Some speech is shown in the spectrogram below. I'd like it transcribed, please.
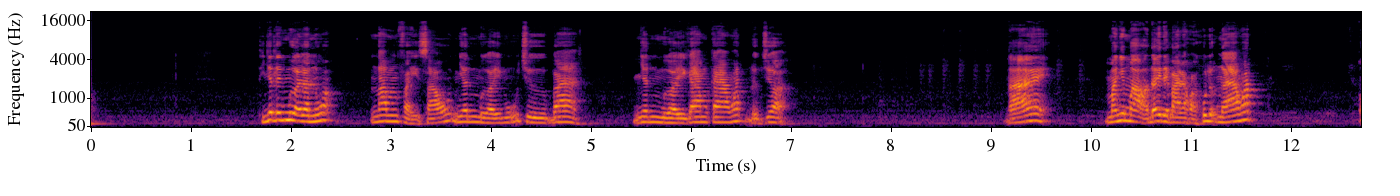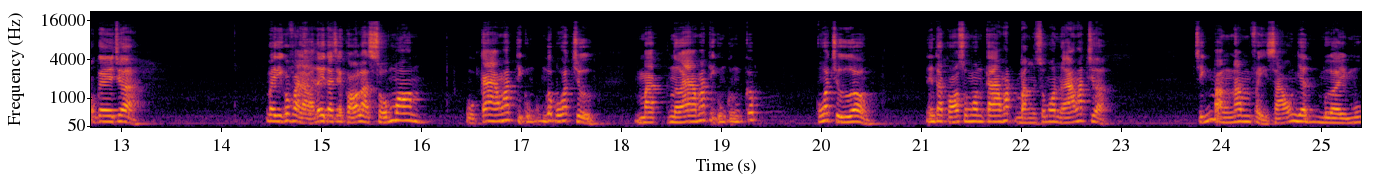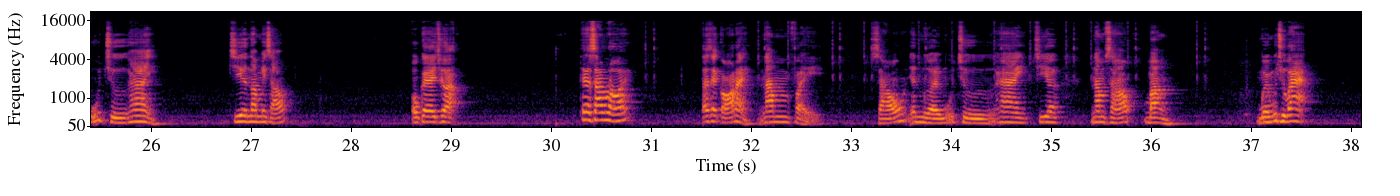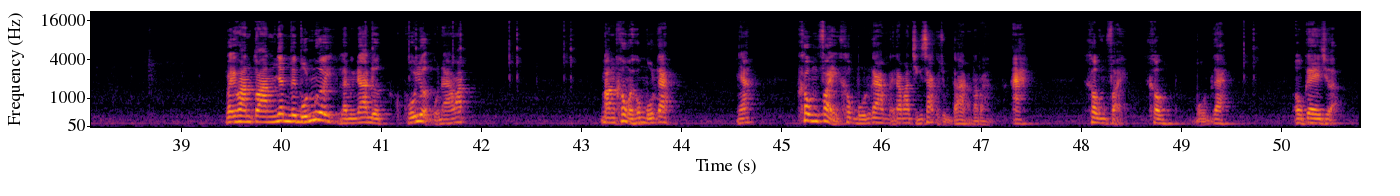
Thì nhân đến 10 lần đúng không? 5,6 nhân 10 mũ trừ 3 nhân 10 gam cao được chưa? Đấy. Mà nhưng mà ở đây đề bài là hỏi khối lượng NaOH. Ok chưa? Vậy thì có phải là ở đây ta sẽ có là số mol của KOH thì cũng cung cấp OH trừ mà NaOH thì cũng cung cấp OH trừ không? Nên ta có số mol KOH bằng số mol NaOH chưa? Chính bằng 5,6 nhân 10 mũ trừ 2 chia 56. Ok chưa ạ? Thế là xong rồi. Ta sẽ có này 5,6 nhân 10 mũ trừ 2 chia 56 bằng 10 mũ trừ 3. Vậy hoàn toàn nhân với 40 là mình ra được khối lượng của NaOH bằng 0,04 gram nhá. 0,04 gram vậy đáp án chính xác của chúng ta là đáp án A. À. 0,04 gram. Ok chưa ạ?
